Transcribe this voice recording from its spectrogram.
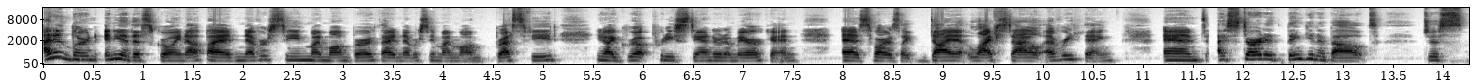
I didn't learn any of this growing up. I had never seen my mom birth. I had never seen my mom breastfeed. You know, I grew up pretty standard American as far as like diet, lifestyle, everything. And I started thinking about just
